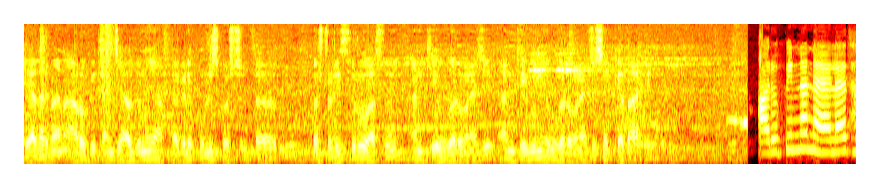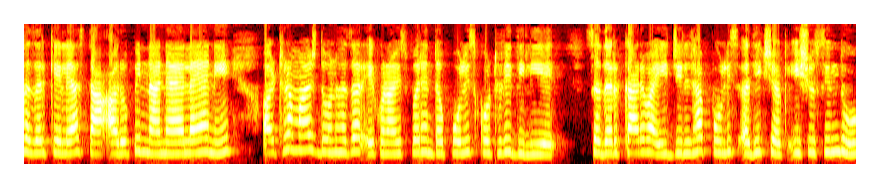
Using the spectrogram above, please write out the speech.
या दरम्यान आरोपितांची अजूनही आपल्याकडे पोलीस कस्ट कस्टडी सुरू असून आणखी उघड होण्याची आणखी गुन्हे उघड होण्याची शक्यता आहे. आरोपींना न्यायालयात हजर केले असता आरोपींना न्यायालयाने अठरा मार्च दोन हजार एकोणावीस पर्यंत पोलीस कोठडी दिली आहे. सदर कारवाई जिल्हा पोलीस अधीक्षक इशू सिंधू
